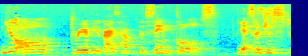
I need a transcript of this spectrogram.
you all three of you guys have the same goals. Yes. So just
